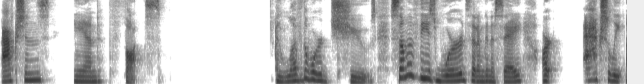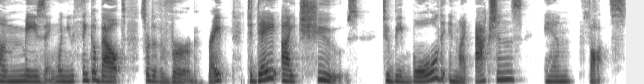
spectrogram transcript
actions and thoughts. I love the word choose. Some of these words that I'm going to say are actually amazing when you think about sort of the verb, right? Today I choose to be bold in my actions and thoughts.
